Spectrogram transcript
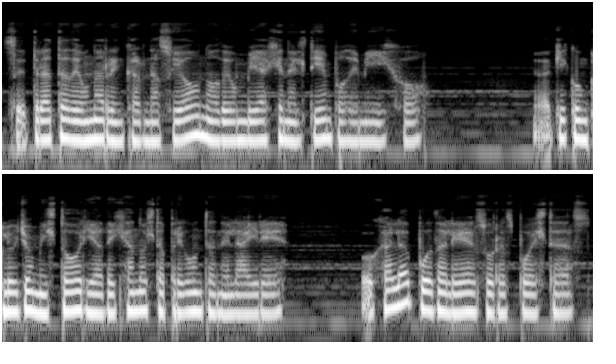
¿Se trata de una reencarnación o de un viaje en el tiempo de mi hijo? Aquí concluyo mi historia dejando esta pregunta en el aire. Ojalá pueda leer sus respuestas.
